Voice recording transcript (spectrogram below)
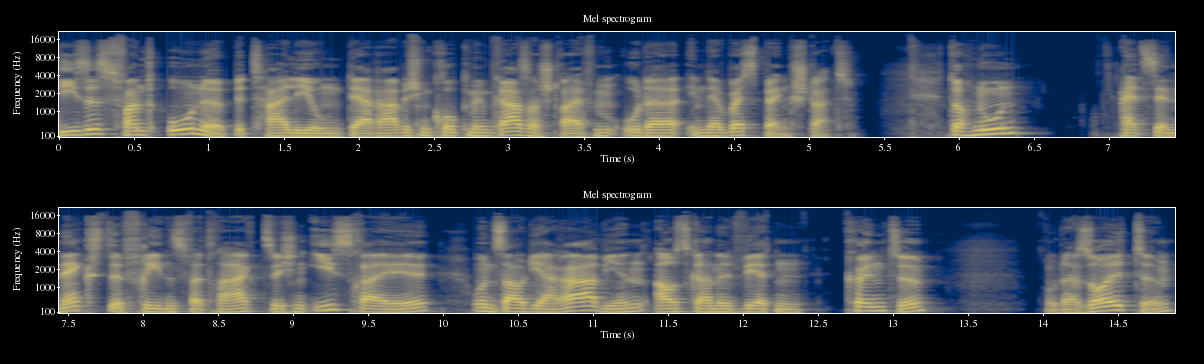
Dieses fand ohne Beteiligung der arabischen Gruppen im Gazastreifen oder in der Westbank statt. Doch nun, als der nächste Friedensvertrag zwischen Israel und Saudi-Arabien ausgehandelt werden könnte oder sollte,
